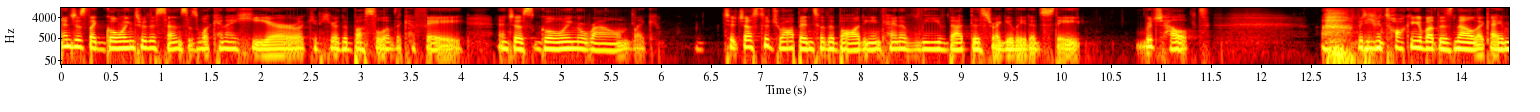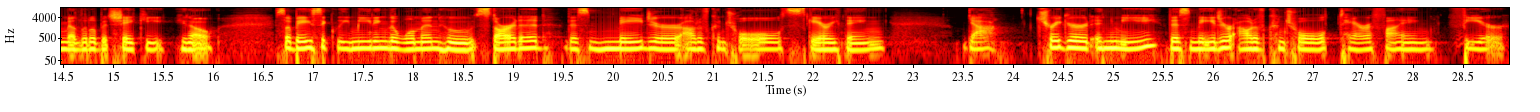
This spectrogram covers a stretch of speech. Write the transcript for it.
And just like going through the senses, what can I hear? I can hear the bustle of the cafe and just going around like to just to drop into the body and kind of leave that dysregulated state, which helped. But even talking about this now, like I'm a little bit shaky, you know. So basically, meeting the woman who started this major out of control, scary thing, yeah, triggered in me this major out of control, terrifying fear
